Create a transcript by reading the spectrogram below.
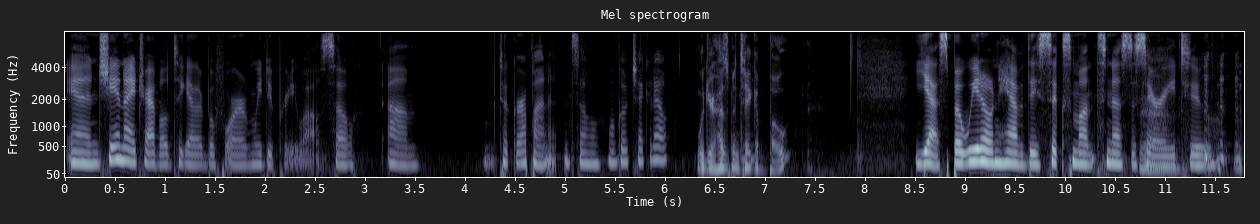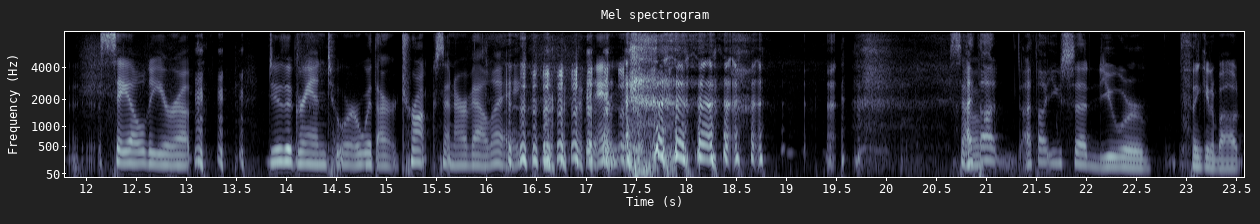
and she and I traveled together before, and we do pretty well. So um, took her up on it, and so we'll go check it out. would your husband take a boat? Yes, but we don't have the six months necessary to sail to Europe, do the grand tour with our trunks and our valet. and so I thought I thought you said you were thinking about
